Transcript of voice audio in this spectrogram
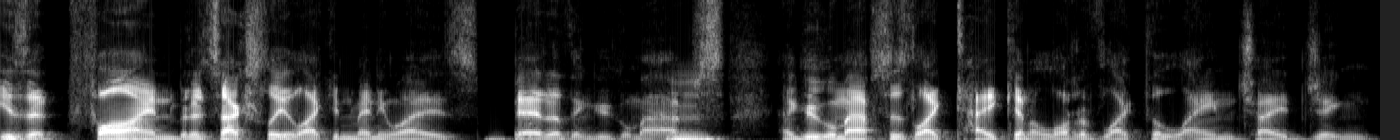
is it fine, but it's actually like in many ways better than Google Maps. Hmm. And Google Maps has like taken a lot of like the lane changing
